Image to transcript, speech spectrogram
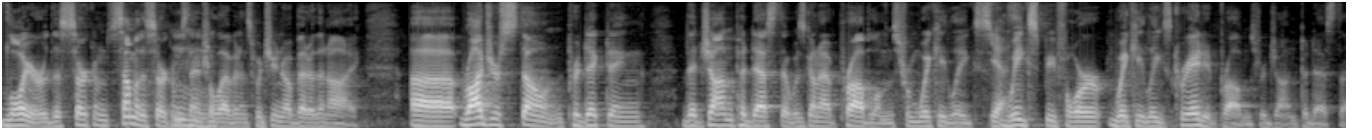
lawyer, the circum, some of the circumstantial mm-hmm. evidence, which you know better than I. Uh, Roger Stone predicting that John Podesta was going to have problems from WikiLeaks yes. weeks before WikiLeaks created problems for John Podesta.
